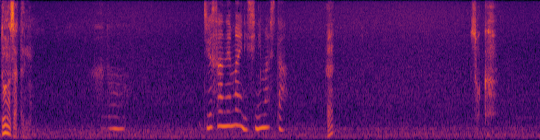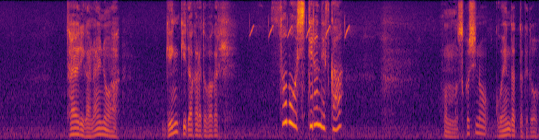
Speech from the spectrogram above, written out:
どうなさってんの？あの13年前に死にました。え？そっか。頼りがないのは元気だからとばかり。祖母を知ってるんですか？ほんの少しのご縁だったけど。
